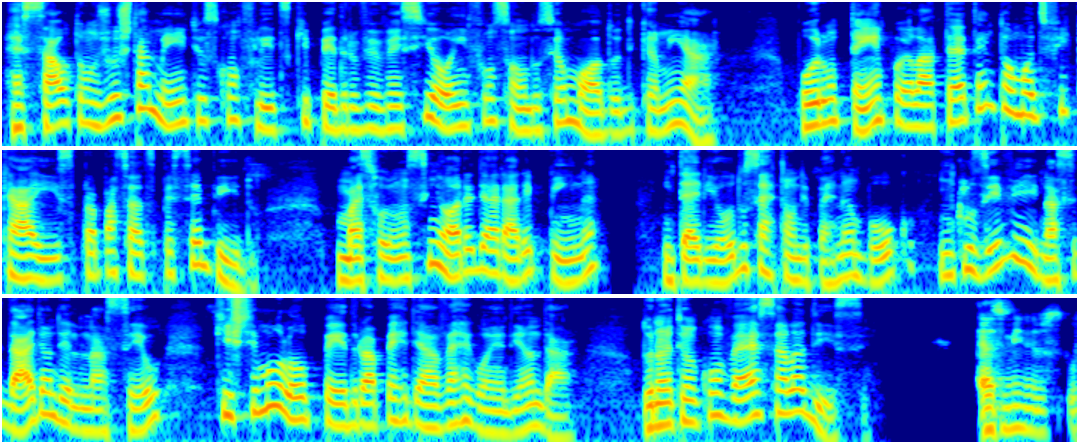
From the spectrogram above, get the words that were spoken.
ressaltam justamente os conflitos que Pedro vivenciou em função do seu modo de caminhar. Por um tempo, ela até tentou modificar isso para passar despercebido, mas foi uma senhora de Araripina, interior do sertão de Pernambuco, inclusive na cidade onde ele nasceu, que estimulou Pedro a perder a vergonha de andar. Durante uma conversa, ela disse: As meninas, o,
